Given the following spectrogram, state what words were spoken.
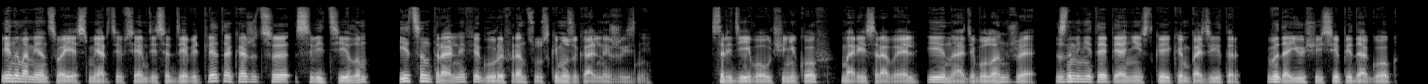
и на момент своей смерти в 79 лет окажется светилом и центральной фигурой французской музыкальной жизни. Среди его учеников Марис Равель и Надя Буланже, знаменитая пианистка и композитор, выдающийся педагог,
